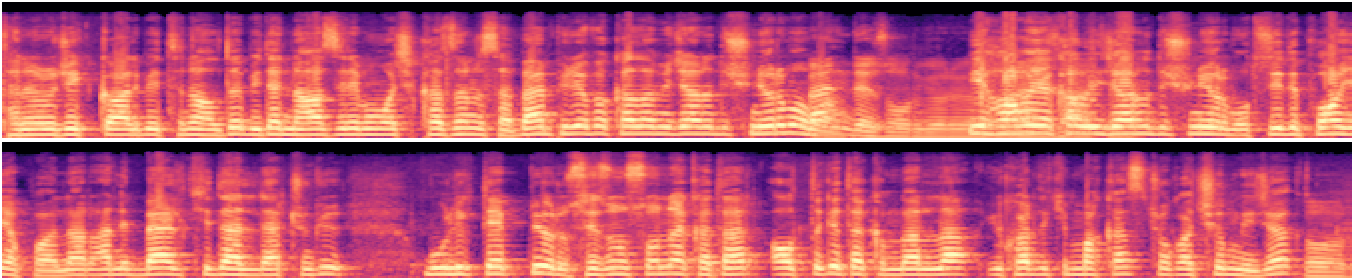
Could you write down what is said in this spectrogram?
Taner Hoca ilk galibiyetini aldı. Bir de Nazilli bu maçı kazanırsa ben playoff'a kalamayacağını düşünüyorum ama Ben de zor görüyorum. bir hava Ben yakalayacağını düşünüyorum. 37 puan yaparlar. Hani belki derler. Çünkü bu ligde hep diyoruz sezon sonuna kadar alttaki takımlarla yukarıdaki makas çok açılmayacak. zaten. Doğru.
